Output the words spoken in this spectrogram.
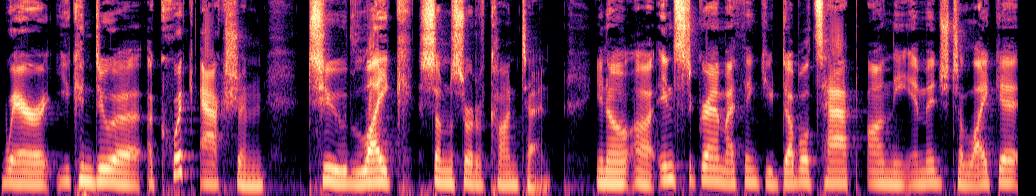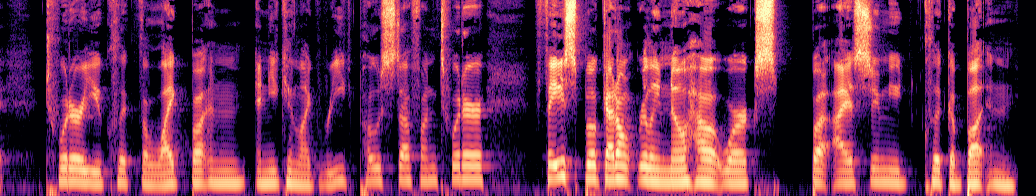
where you can do a, a quick action to like some sort of content. You know, uh, Instagram, I think you double tap on the image to like it. Twitter, you click the like button and you can like repost stuff on Twitter. Facebook, I don't really know how it works, but I assume you click a button,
